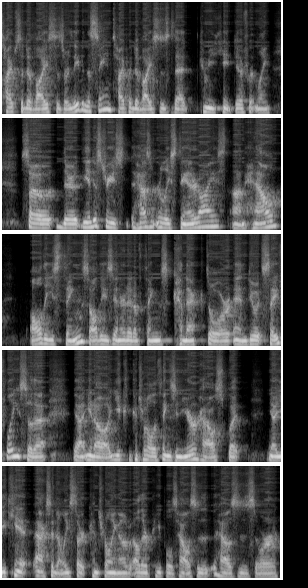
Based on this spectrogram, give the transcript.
types of devices, or even the same type of devices that communicate differently. So the industry hasn't really standardized on how all these things, all these Internet of Things connect or and do it safely, so that you know you can control the things in your house, but you know you can't accidentally start controlling other people's houses houses or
